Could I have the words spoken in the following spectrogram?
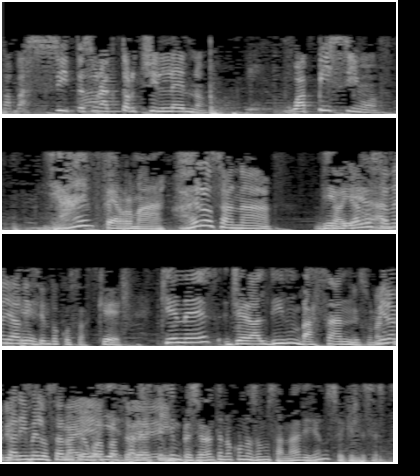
Papacito, es un actor chileno. Guapísimo. Ya enferma. Ay, Rosana. O ¿De sea, ya? Rosana ya ¿Qué? diciendo cosas. ¿Qué? ¿Quién es Geraldine Bazán? Es una Mira, actriz. Karime Lozano, La qué guapa se ¿sabes ve es impresionante? No conocemos a nadie. Yo no sé quién es este.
